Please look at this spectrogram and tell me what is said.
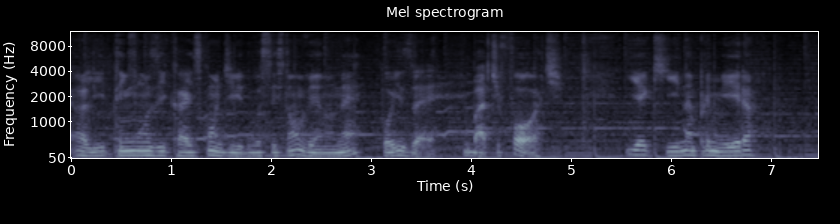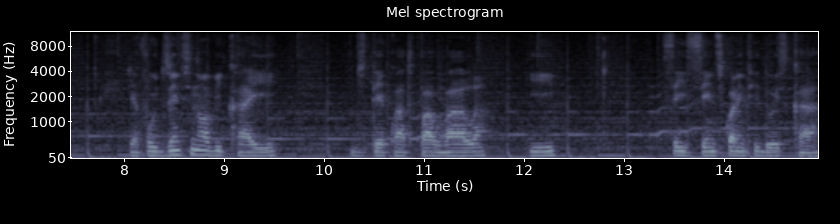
ali tem um 11k escondido, vocês estão vendo, né? Pois é, bate forte. E aqui na primeira, já foi 209k aí de T4 para vala e 642k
